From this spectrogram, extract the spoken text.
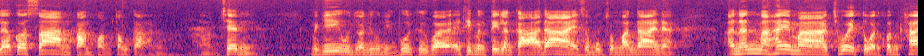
แล้วก็สร้างตามความต้องการนะครับเช่น เมื่อกี้หุ่นยนต์ที่คุณหญิงพูดคือว่าไอ้ที่มันตีลังกาได้สมบุกสมบันได้เนี่ยอันนั้นมาให้มาช่วยตรวจคนไข้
